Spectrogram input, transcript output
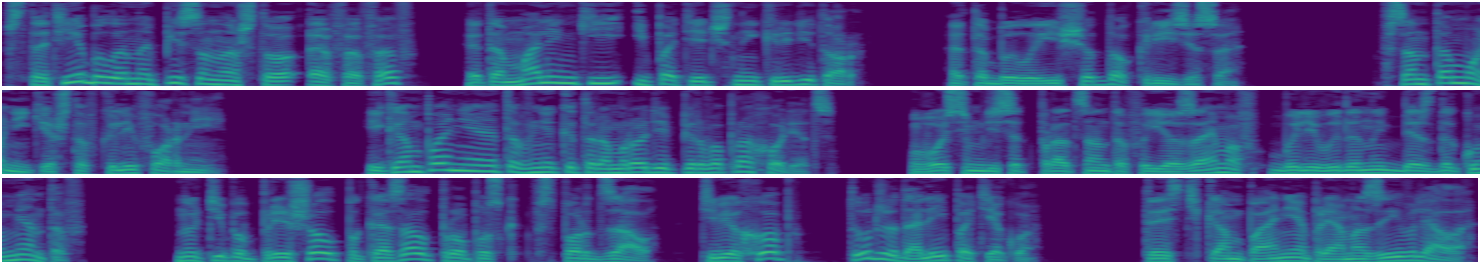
В статье было написано, что FFF – это маленький ипотечный кредитор. Это было еще до кризиса в Санта-Монике, что в Калифорнии. И компания эта в некотором роде первопроходец. 80% ее займов были выданы без документов. Ну типа пришел, показал пропуск в спортзал, тебе хоп, тут же дали ипотеку. То есть компания прямо заявляла,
